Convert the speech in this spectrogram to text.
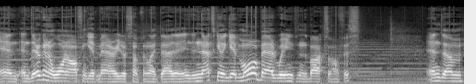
And, and they're gonna run off and get married or something like that. And, then that's gonna get more bad ratings in the box office. And, um,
